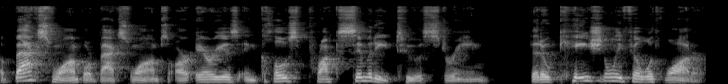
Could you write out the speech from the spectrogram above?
A back swamp or back swamps are areas in close proximity to a stream that occasionally fill with water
